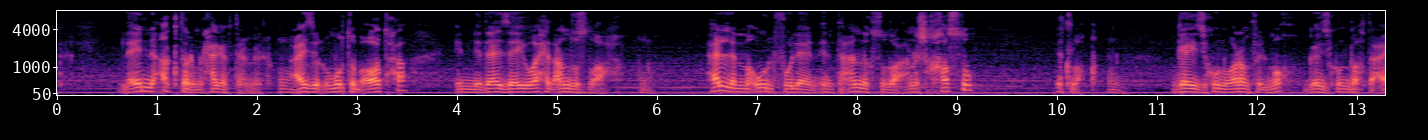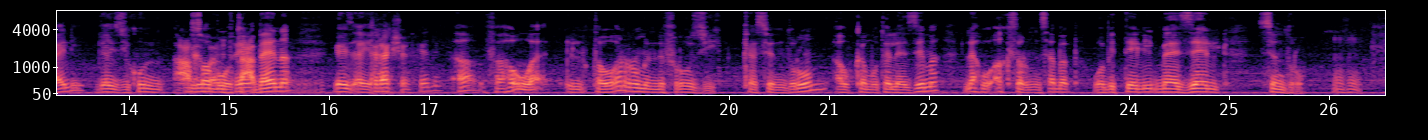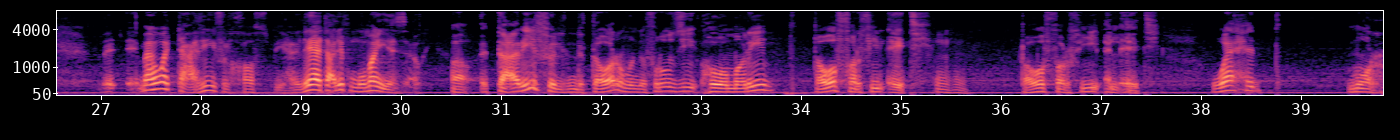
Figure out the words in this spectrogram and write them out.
لأن أكتر من حاجة بتعمله. عايز الأمور تبقى واضحة إن ده زي واحد عنده صداع. هل لما أقول فلان أنت عندك صداع أنا شخصته؟ اطلاقا جايز يكون ورم في المخ جايز يكون ضغط عالي جايز يكون اعصابه. تعبانة جايز أي حاجة. كده. آه فهو التورم النفروزي ك syndrome أو كمتلازمة له أكثر من سبب وبالتالي ما زال syndrome. ما هو التعريف الخاص بيها ليها تعريف مميز قوي. آه التعريف التورم النفروزي هو مريض توفر فيه الآتي. توفر فيه الآتي. واحد مر.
